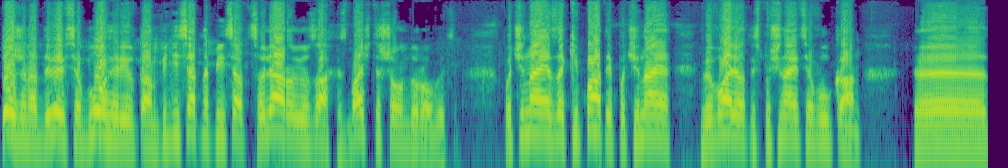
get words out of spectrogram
Теж надивився блогерів там 50 на 50 солярою захист. Бачите, що воно робиться? Починає закипати, починає вивалюватись, починається вулкан. Е,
